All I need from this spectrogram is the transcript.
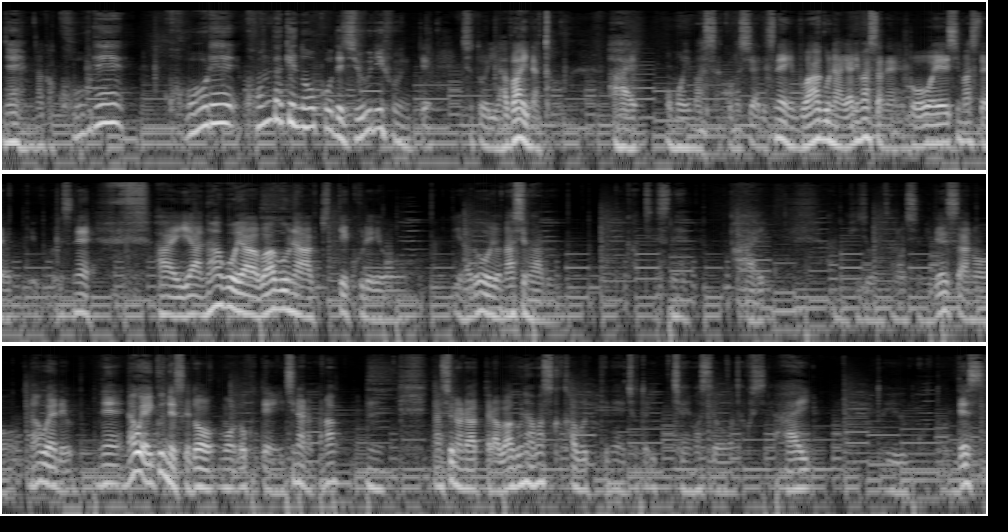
ねなんかこれこれこんだけ濃厚で12分ってちょっとやばいなと。はい思いました。この試合ですね。ワグナーやりましたね。防衛しましたよっていうことですね。はいいや名古屋ワグナー来てくれよ。やろうよナショナルって感じですね。はい。あの非常に楽しみです。あの名古屋でね名古屋行くんですけどもう6.17かな。うん。ナショナルあったらワグナーマスクかぶってねちょっと行っちゃいますよ私。はい。ということです。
